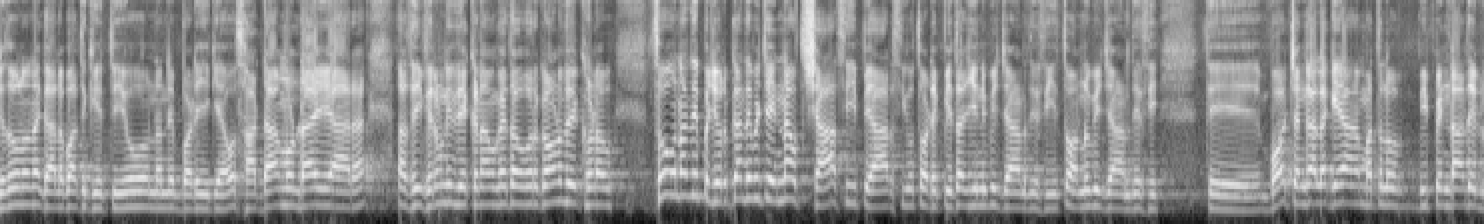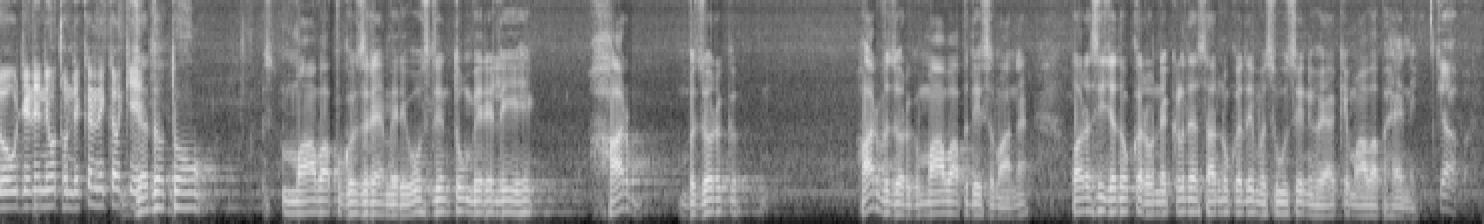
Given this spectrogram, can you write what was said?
ਜਦੋਂ ਉਹਨਾਂ ਨੇ ਗੱਲਬਾਤ ਕੀਤੀ ਉਹ ਉਹਨਾਂ ਨੇ ਬੜੀ ਕਿਹਾ ਉਹ ਸਾਡਾ ਮੁੰਡਾ ਯਾਰ ਅਸੀਂ ਫਿਲਮ ਨਹੀਂ ਦੇਖਣ ਆਉਂਗੇ ਤਾਂ ਹੋਰ ਕੌਣ ਦੇਖਣ ਸੋ ਉਹਨਾਂ ਦੇ ਬਜ਼ੁਰਗਾਂ ਦੇ ਵਿੱਚ ਇੰਨਾ ਉਤਸ਼ਾਹ ਸੀ ਪਿਆਰ ਸੀ ਉਹ ਤੁਹਾਡੇ ਪਿਤਾ ਜੀ ਨੂੰ ਵੀ ਜਾਣਦੇ ਸੀ ਤੁਹਾਨੂੰ ਵੀ ਜਾਣਦੇ ਸੀ ਤੇ ਬਹੁਤ ਚੰਗਾ ਲੱਗਿਆ ਮਤਲਬ ਵੀ ਪਿੰਡਾਂ ਦੇ ਲੋਕ ਜਿਹੜੇ ਨੇ ਉੱਥੋਂ ਨਿਕਲ ਨਿਕਲ ਕੇ ਜਦੋਂ ਤੋਂ ਮਾਂ-ਬਾਪ ਗੁਜ਼ਰੇ ਮੇਰੇ ਉਸ ਦਿਨ ਤੋਂ ਮੇਰੇ ਲਈ ਇਹ ਹਰ ਬਜ਼ੁਰਗ ਹਰ ਬਜ਼ੁਰਗ ਮਾਂ-ਬਾਪ ਦੇ ਸਮਾਨ ਹੈ। ਔਰ ਅਸੀਂ ਜਦੋਂ ਘਰੋਂ ਨਿਕਲਦੇ ਸਾਨੂੰ ਕਦੇ ਮਹਿਸੂਸ ਹੀ ਨਹੀਂ ਹੋਇਆ ਕਿ ਮਾਂ-ਬਾਪ ਹੈ ਨਹੀਂ। ਕਿਆ ਬਾਤ।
